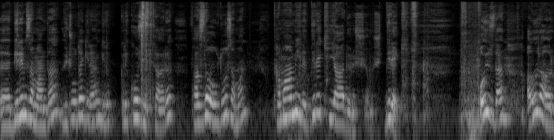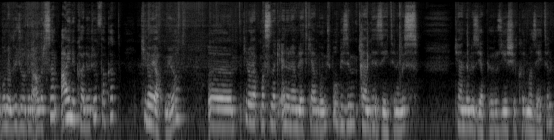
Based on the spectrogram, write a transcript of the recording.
Ee, birim zamanda vücuda giren gli- glikoz miktarı fazla olduğu zaman tamamıyla direkt yağa dönüşüyormuş. Direkt. O yüzden ağır ağır bunu vücuduna alırsan aynı kalori fakat kilo yapmıyor. Ee, kilo yapmasındaki en önemli etken buymuş. Bu bizim kendi zeytinimiz. Kendimiz yapıyoruz. Yeşil kırma zeytin.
